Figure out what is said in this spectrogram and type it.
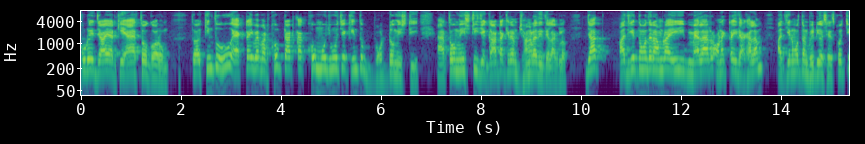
পুড়ে যায় আর কি, এত গরম। তো কিন্তু একটাই ব্যাপার, খুব টাটকা, খুব মুচমুচে, কিন্তু বড্ড মিষ্টি। এত মিষ্টি যে গাটা কিরম ঝাংড়া দিতে লাগল। যাক আজকে তোমাদের আমরা এই মেলার অনেকটাই দেখালাম। আজকের মতন ভিডিও শেষ করছি।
